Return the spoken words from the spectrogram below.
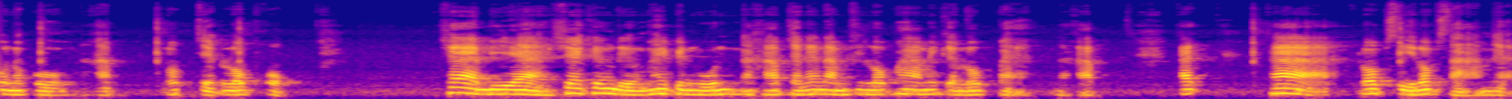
อุณหภูมินะครับลบ7ลบ6แช่เบียร์แช่เครื่องดื่มให้เป็นวุ้นนะครับ จะแนะนำที่ลบ5ไม่เกินลบ8นะครับถ้าถ้าลบ4ลบ3เนี่ย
